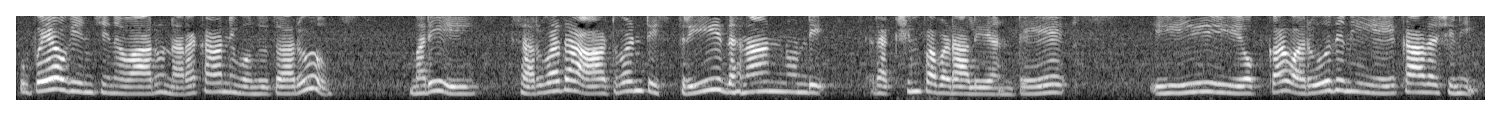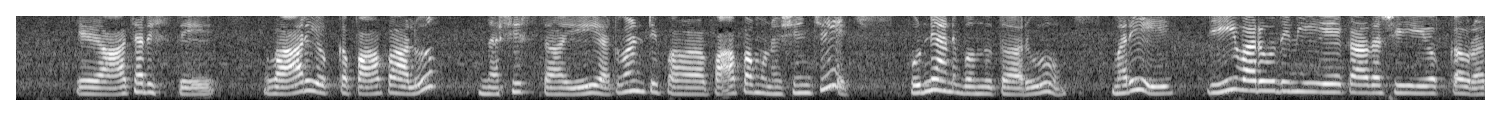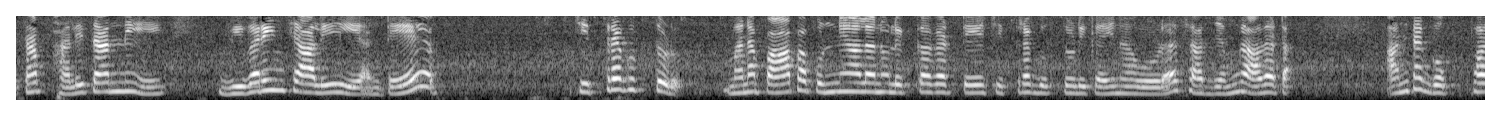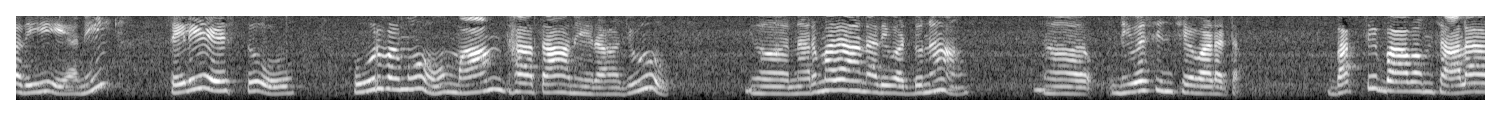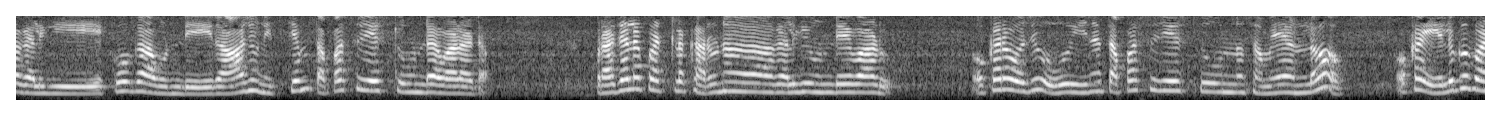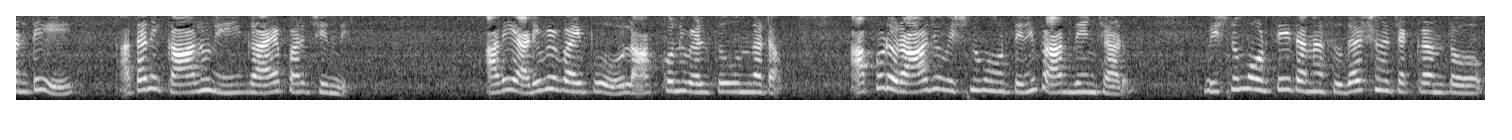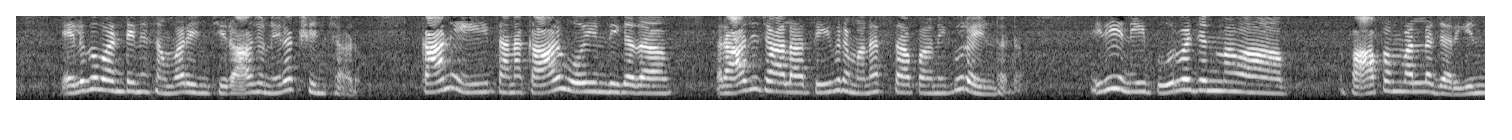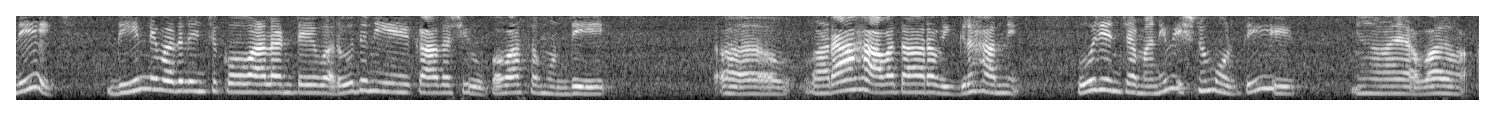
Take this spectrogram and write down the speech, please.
ఉపయోగించిన వారు నరకాన్ని పొందుతారు. మరి సర్వదా అటువంటి స్త్రీ ధనాన్ని నుండి రక్షింపబడాలి అంటే ఈ యొక్క వరుదిని ఏకాదశిని ఆచరిస్తే వారి యొక్క పాపాలు నశిస్తాయి. అటువంటి పా పాపము నశించి పుణ్యాన్ని పొందుతారు. మరి ఈ వరుదిని ఏకాదశి యొక్క వ్రత ఫలితాన్ని వివరించాలి అంటే చిత్రగుప్తుడు మన పాప పుణ్యాలను లెక్కగట్టే చిత్రగుప్తుడికైనా కూడా సాధ్యం కాదట. అంత గొప్పది అని తెలియజేస్తూ పూర్వము మాంధాత అనే రాజు నర్మదా నది ఒడ్డున నివసించేవాడట. భక్తి భావం చాలా కలిగి ఎక్కువగా ఉండి రాజు నిత్యం తపస్సు చేస్తూ ఉండేవాడట. ప్రజల పట్ల కరుణ కలిగి ఉండేవాడు. ఒకరోజు ఈయన తపస్సు చేస్తూ ఉన్న సమయంలో ఒక ఎలుగు వంటి అతని కాలుని గాయపరిచింది. అది అడవి వైపు లాక్కొని వెళ్తూ ఉందట. అప్పుడు రాజు విష్ణుమూర్తిని ప్రార్థించాడు. విష్ణుమూర్తి తన సుదర్శన చక్రంతో ఎలుగుబంటిని సంవరించి రాజుని రక్షించాడు కానీ తన కారు పోయింది కదా రాజు చాలా తీవ్ర మనస్తాపానికి గురైందట. ఇది నీ పూర్వజన్మ పాపం వల్ల జరిగింది. దీన్ని వదిలించుకోవాలంటే వరుదిని ఏకాదశి ఉపవాసం ఉండి వరాహ అవతార విగ్రహాన్ని పూజించమని విష్ణుమూర్తి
